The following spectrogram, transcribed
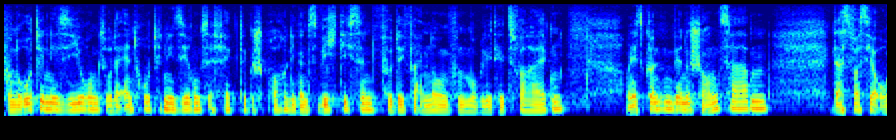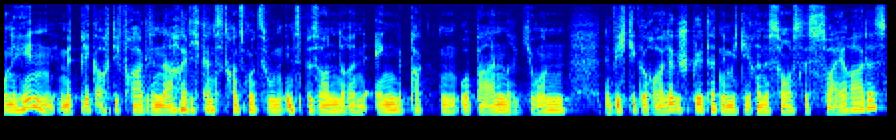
von Routinisierungs- oder Entroutinisierungseffekte gesprochen, die ganz wichtig sind für die Veränderung von Mobilitätsverhalten. Und jetzt könnten wir eine Chance haben, das, was ja ohnehin mit Blick auf die Frage der Nachhaltigkeitstransformation insbesondere in eng gepackten urbanen Regionen eine wichtige Rolle gespielt hat, nämlich die Renaissance des Zweirades,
